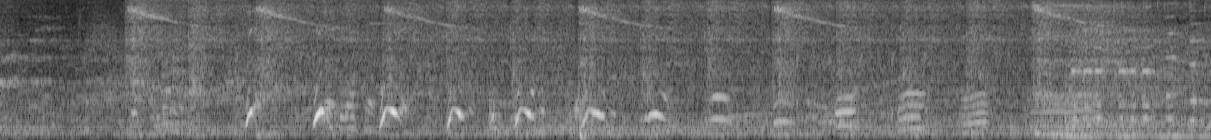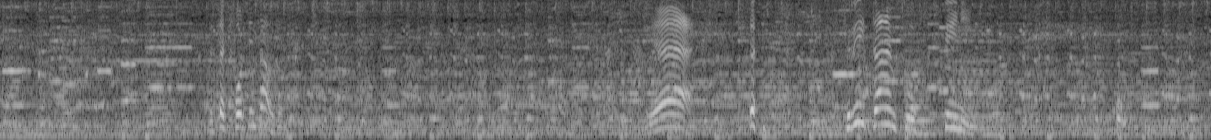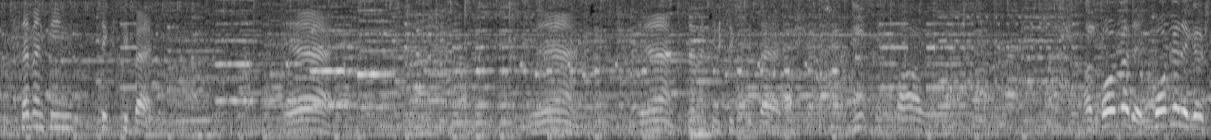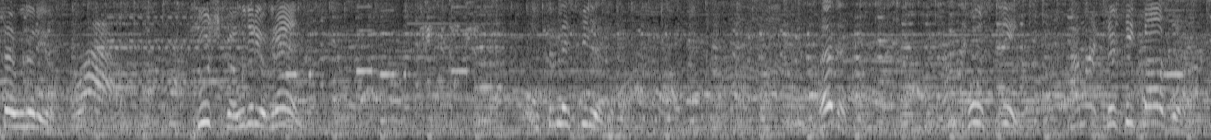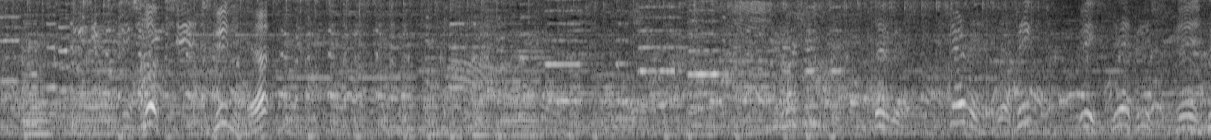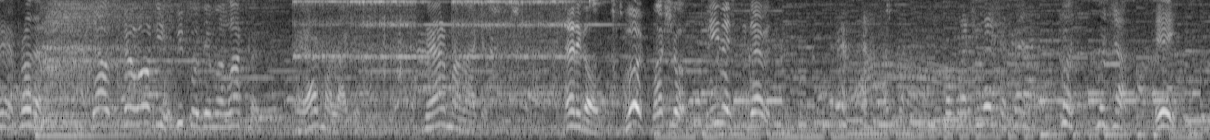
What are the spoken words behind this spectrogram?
It's like 14,000. Yes. Three times was spinning. 1760 back. Yes. Yes. Yes. 1760 back. Nisam spavao. Ali pogledaj, pogledaj ga šta je udario. Tuška, udario Grand. 14.000. Gledaj. Full screen. How much? 30,000. Look, vidi. Yeah. Russian? Serbia. Serbia, yeah. Greek. Greek. Yeah, Greece. Greek. Yeah, brother. Tell, tell all these people they're Malakas. They are Malakas. They are Malakas. There you go. Look, Mašo, 13.900. Congratulations, man. Good, good job. Ej,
